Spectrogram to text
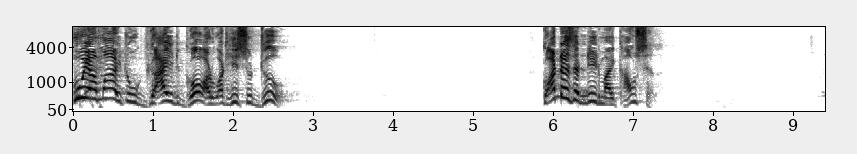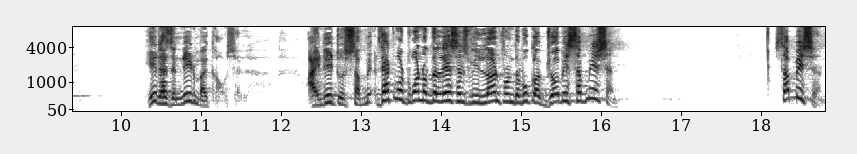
Who am I to guide God what He should do? God doesn't need my counsel. He doesn't need my counsel. I need to submit. That's what one of the lessons we learn from the book of Job is submission. Submission.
